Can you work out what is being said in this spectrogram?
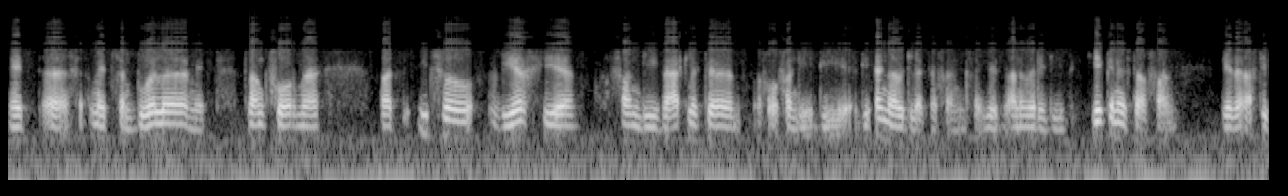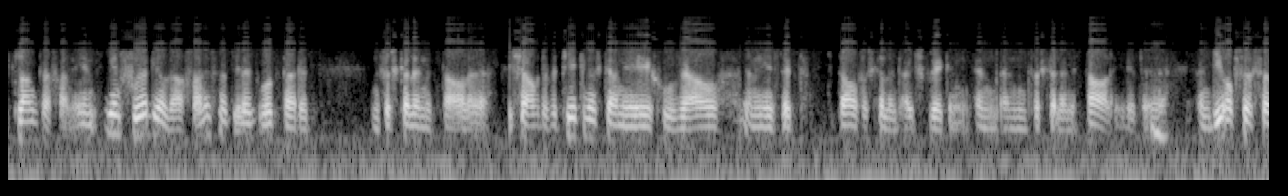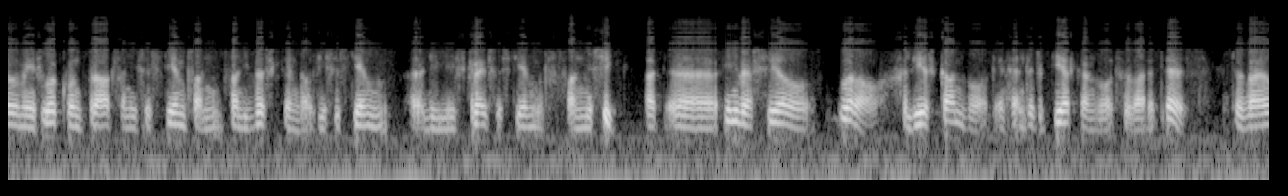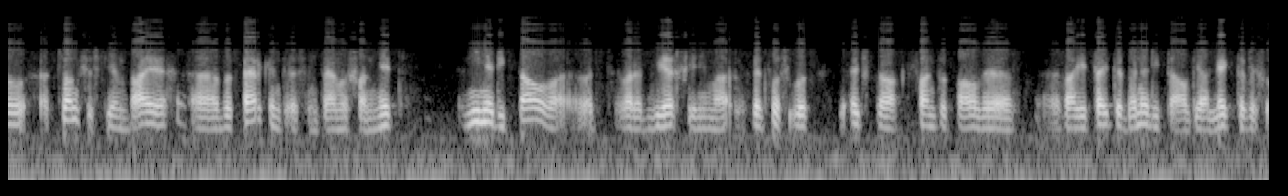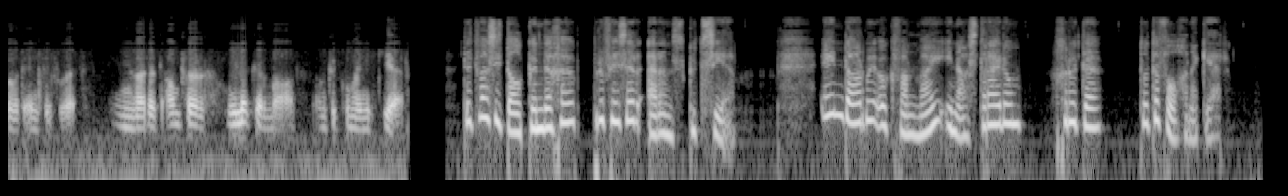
met uh met simbole, met klankforme wat iets wil weergee van die werklike of van die die die inhoudelike van van jy ander wyse die betekenis daarvan eerder as die klank daarvan. En een voordeel daarvan is natuurlik ook dat dit in verskillende tale dieselfde betekenis kan hê hoewel mense dit totaal verskillend uitspreek in in, in verskillende tale. Jy weet uh, in die opsig sou mense ook kon praat van die stelsel van van die wiskunde of die stelsel uh, die skryfstelsel van musiek wat uh, universeel oral gelees kan word en geïnterpreteer kan word vir wat dit is terwyl 'n klankstelsel baie uh, beperkend is in terme van net nie net die taal wat, wat dit weergee nie maar dit was ook die uitspraak van bepaalde uh, variëteite binne die taal, dialekte byvoorbeeld ensovoorts en wat dit amper moeiliker maak om te kommunikeer. Dit was die taalkundige professor Ernst Kutse. En daarmee ook van my Ina Strydom groete tot 'n volgende keer.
